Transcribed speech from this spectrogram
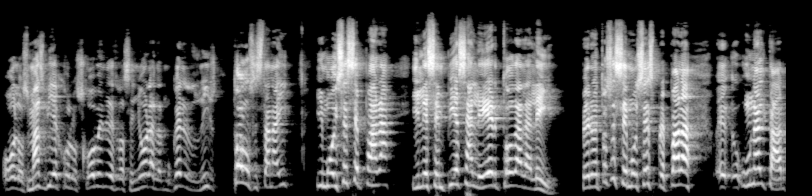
o los más viejos, los jóvenes, las señoras, las mujeres, los niños, todos están ahí. Y Moisés se para y les empieza a leer toda la ley. Pero entonces Moisés prepara eh, un altar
